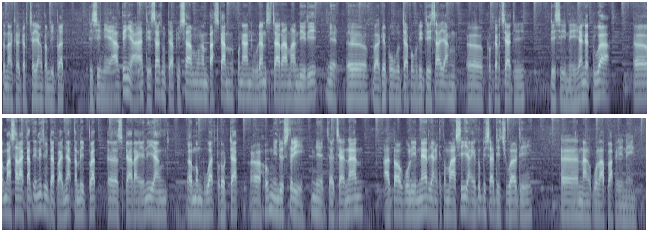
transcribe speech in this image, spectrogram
tenaga kerja yang terlibat di sini. Artinya desa sudah bisa mengentaskan pengangguran secara mandiri Yeah. eh, sebagai pemuda-pemudi desa yang eh, bekerja di di sini. Yang kedua, eh, masyarakat ini sudah banyak terlibat eh, sekarang ini yang eh, membuat produk eh, home industry, Yeah. jajanan atau kuliner yang dikemasi yang itu bisa dijual di eh, Nangkulapak ini.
